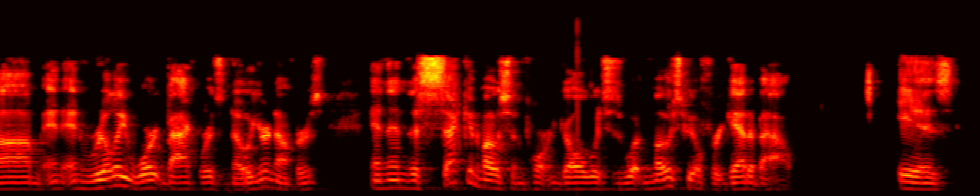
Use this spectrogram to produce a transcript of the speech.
Um, and, and really work backwards, know your numbers. And then the second most important goal, which is what most people forget about, is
